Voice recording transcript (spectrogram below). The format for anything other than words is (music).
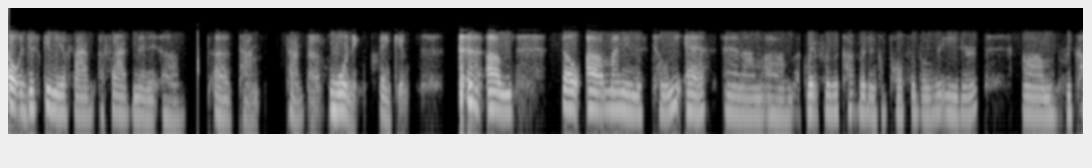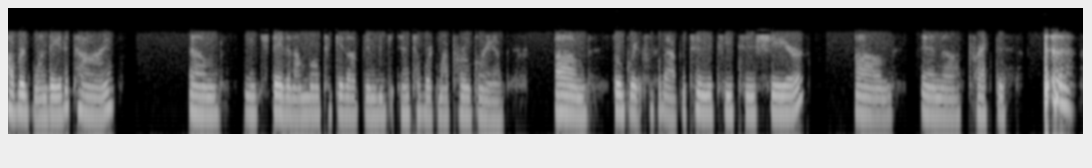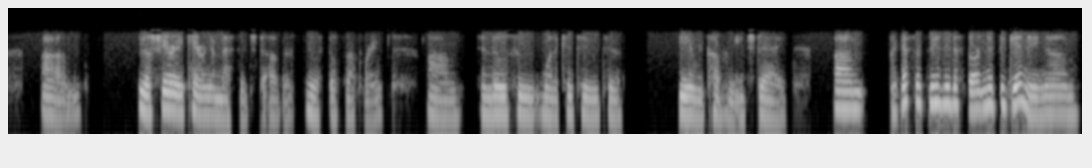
Oh, and just give me a five a five minute um uh time time uh, warning. Thank you. (clears throat) um, so uh, my name is Toni S, and I'm um, a grateful recovered and compulsive overeater. Um, recovered one day at a time. Um, each day that I'm willing to get up and begin to work my program. Um, so grateful for the opportunity to share um, and uh, practice, (clears throat) um, you know, sharing and carrying a message to others who are still suffering, um, and those who want to continue to be in recovery each day. Um, I guess it's easy to start in the beginning. Um,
